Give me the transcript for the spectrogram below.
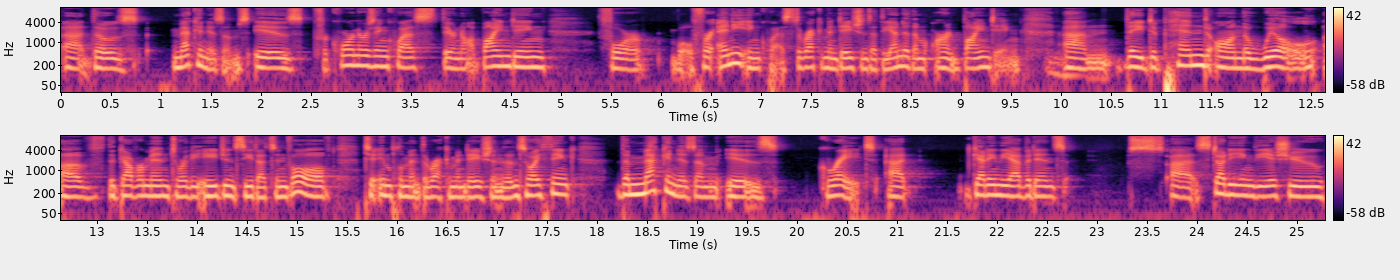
uh, those mechanisms is for coroner's inquests, they're not binding for, well, for any inquest, the recommendations at the end of them aren't binding. Mm-hmm. Um, they depend on the will of the government or the agency that's involved to implement the recommendations. And so I think the mechanism is great at getting the evidence, uh, studying the issue.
